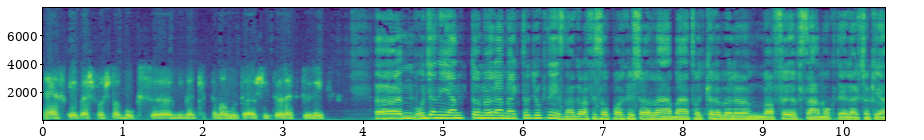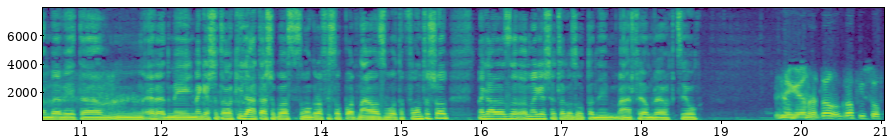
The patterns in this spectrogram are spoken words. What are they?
Ehhez képest most a Bux mindenképpen alul teljesítőnek tűnik. Uh, ugyanilyen tömören meg tudjuk nézni a Graphisoft és a Rábát, hogy körülbelül a főbb számok tényleg csak ilyen bevétel mm, eredmény, meg esetleg a kilátások azt hiszem a Graphisoftnál az volt a fontosabb, meg, az, meg esetleg az ottani árfolyam reakciók. Igen, hát a Graphisoft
